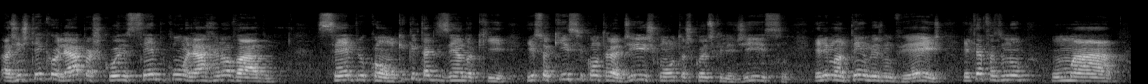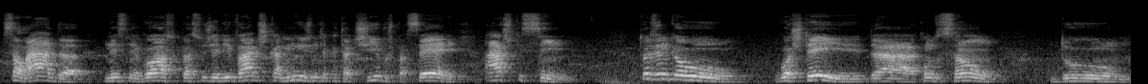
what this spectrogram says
A gente tem que olhar para as coisas sempre com um olhar renovado. Sempre com o que, que ele está dizendo aqui. Isso aqui se contradiz com outras coisas que ele disse, ele mantém o mesmo viés, ele está fazendo uma salada nesse negócio para sugerir vários caminhos interpretativos para a série? Acho que sim. Estou dizendo que eu gostei da condução do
